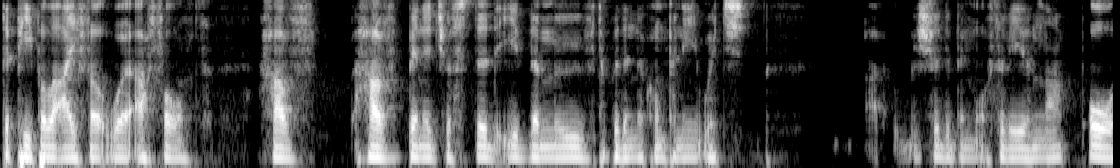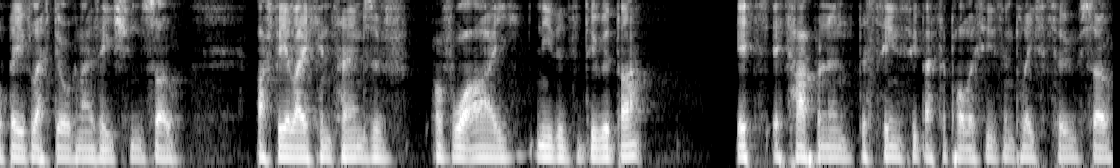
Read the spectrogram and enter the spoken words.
the people that I felt were at fault have have been adjusted, either moved within the company, which uh, should have been more severe than that, or they've left the organisation. So I feel like in terms of, of what I needed to do with that, it's it's happening. There seems to be better policies in place too. So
